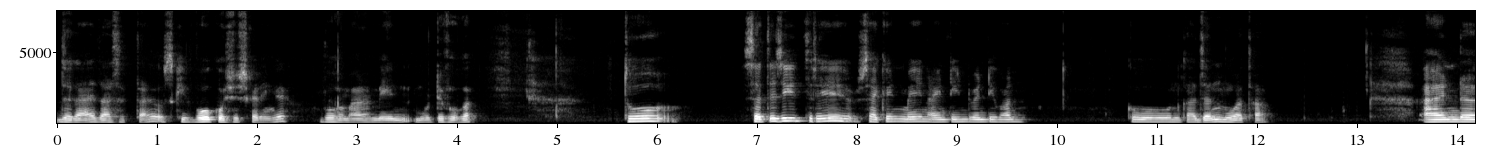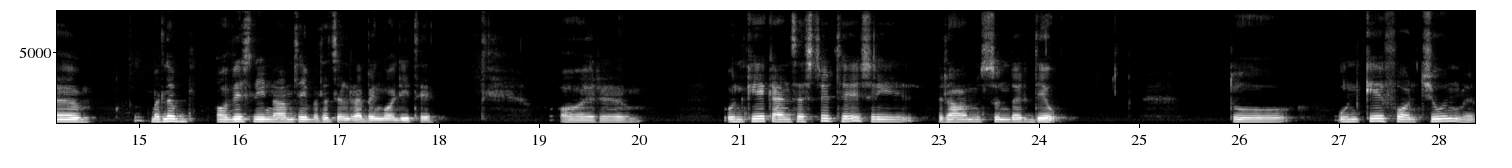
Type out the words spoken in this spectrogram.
जगाया जा सकता है उसकी वो कोशिश करेंगे वो हमारा मेन मोटिव होगा। तो सत्यजीत रे सेकेंड मई 1921 को उनका जन्म हुआ था। एंड uh, मतलब ऑब्वियसली नाम से ही पता चल रहा है बंगाली थे। और uh, उनके एक एंसेस्टर थे श्री राम सुंदर देव। तो उनके फॉर्चून में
